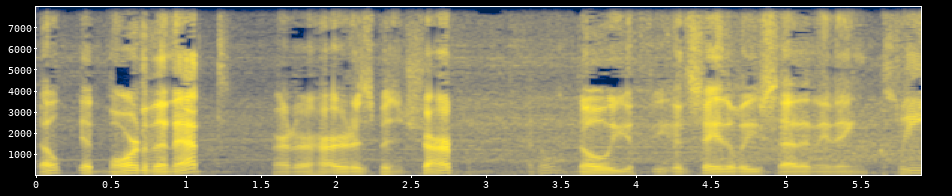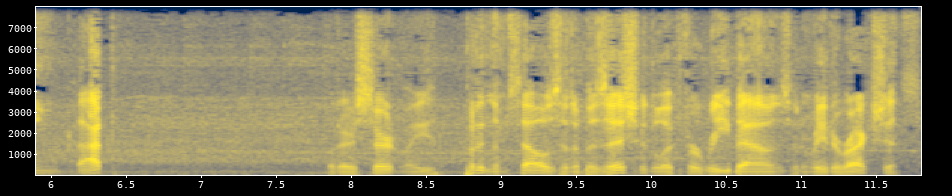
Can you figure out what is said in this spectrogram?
Don't get more to the net. Carter Hart has been sharp. I don't know if you could say the Leafs had anything clean cut, but are certainly putting themselves in a position to look for rebounds and redirections.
